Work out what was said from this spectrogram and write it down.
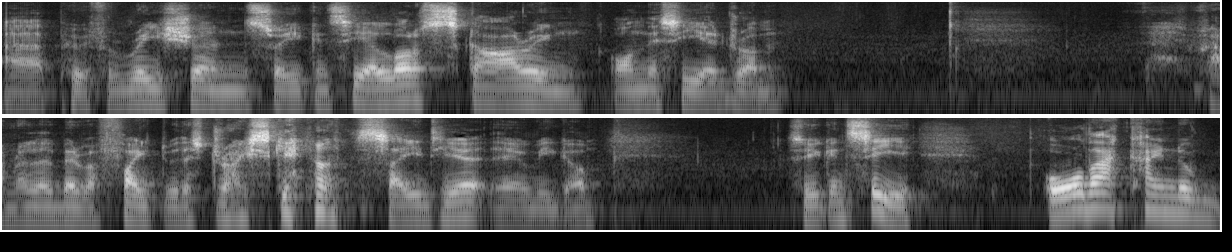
uh, perforations, so you can see a lot of scarring on this eardrum having a little bit of a fight with this dry skin on the side here. There we go. So you can see all that kind of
